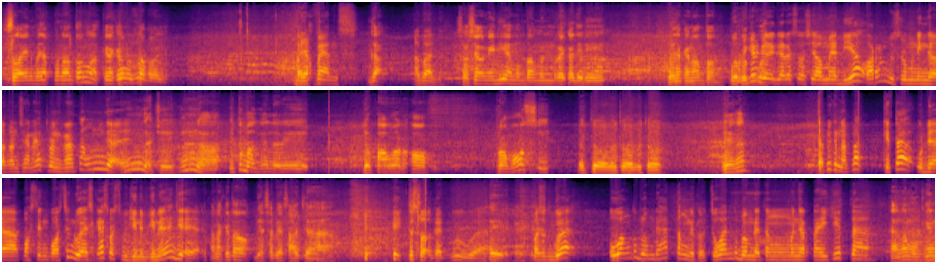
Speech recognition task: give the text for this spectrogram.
selain banyak penonton, kira-kira menurut apa lagi? Banyak fans. Enggak, Apaan tuh? sosial media yang membangun mereka jadi banyak yang nonton. Gue pikir gara-gara sosial media orang justru meninggalkan sinetron ternyata enggak ya. Enggak cuy, enggak. Itu bagian dari the power of promosi, Betul betul betul. ya kan? Tapi kenapa kita udah posting-posting dua SKS masih begini-begini aja ya? Karena kita biasa-biasa aja. Itu slogan gua. Hei, Maksud gua uang tuh belum datang gitu, cuan tuh belum datang menyertai kita. Karena mungkin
